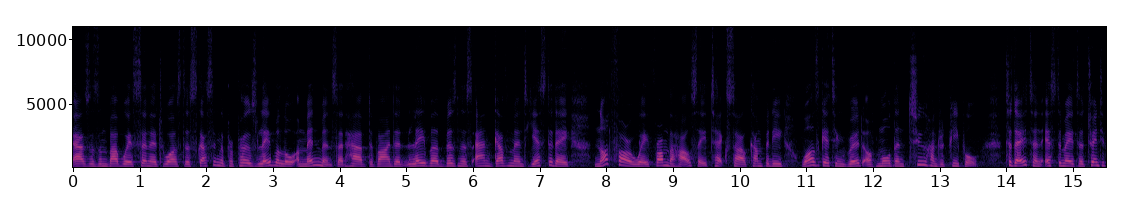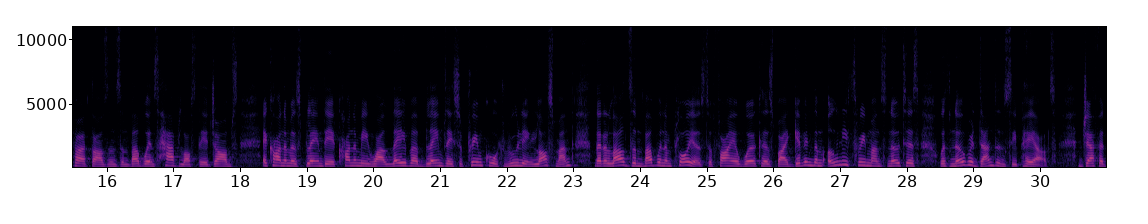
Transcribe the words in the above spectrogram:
as the Zimbabwe Senate was discussing the proposed labor law amendments that have divided labor, business and government yesterday. Not far away from the House, a textile company was getting rid of more than 200 people. To date, an estimated 25,000 Zimbabweans have lost their jobs. Economists blame the economy while labor blames a Supreme Court ruling last month that allowed Zimbabwean employers to fire workers by giving them only three months' notice with no redundancy pay payouts.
